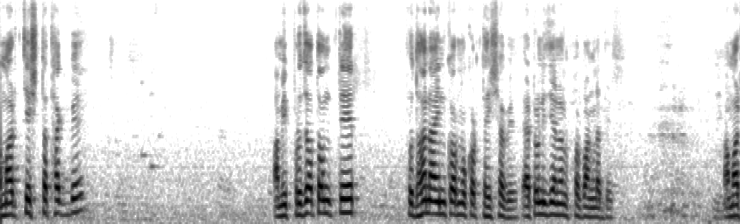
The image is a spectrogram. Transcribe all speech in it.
আমার চেষ্টা থাকবে, আমি প্রজাতন্ত্রের প্রধান আইন কর্মকর্তা হিসাবে, অ্যাটর্নি জেনারেল ফর বাংলাদেশ। আমার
